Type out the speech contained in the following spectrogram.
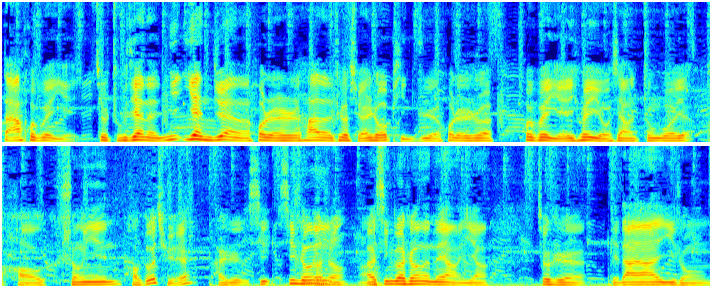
大家会不会也就逐渐的厌厌倦了，或者是他的这个选手品质，或者是说会不会也会有像《中国好声音》好歌曲，还是新新声音啊新歌声的那样一样，就是给大家一种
